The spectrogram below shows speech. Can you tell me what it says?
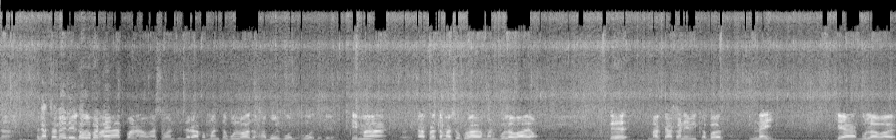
ના. એટલે તને નહીં ખબર પડતી? પણ હવે શાંતિ જરા આખો મન તો બોલવા દો. હા બોલ બોલ હો તો એમાં આપણે તમારા છોકરા મન બોલાવવા આવ્યો તે મારા કાકાને એવી ખબર નહીં કે આ બોલાવવા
